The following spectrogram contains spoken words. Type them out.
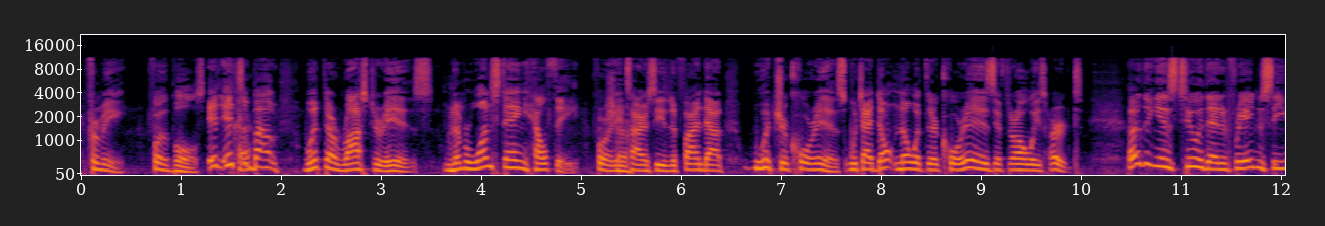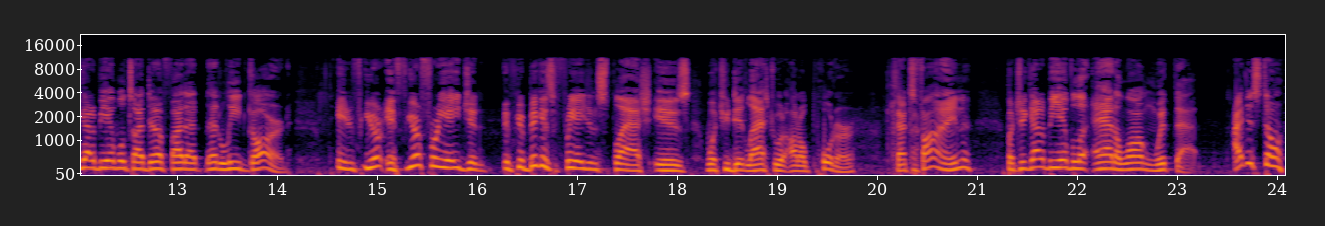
for me. for the Bulls. It, it's Okay. about what their roster is. Number one, staying healthy for an Sure. entire season to find out what your core is, which I don't know what their core is if they're always hurt. The other thing is too that in free agency you got to be able to identify that, that lead guard. If your if your free agent if your biggest free agent splash is what you did last year with Otto Porter, that's fine, but you got to be able to add along with that. I just don't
